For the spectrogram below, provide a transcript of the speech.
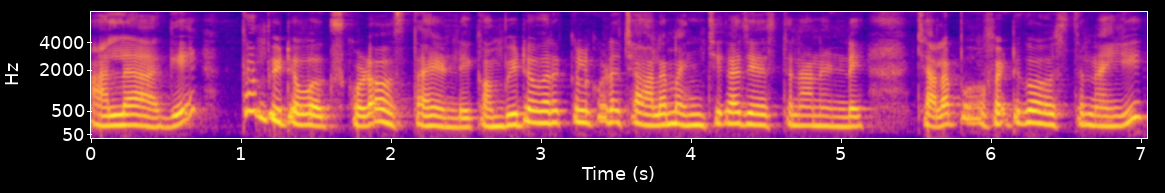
అలాగే కంప్యూటర్ వర్క్స్ కూడా వస్తాయండి. కంప్యూటర్ వర్క్లు కూడా చాలా మంచిగా చేస్తున్నానండి. చాలా పర్ఫెక్ట్గా వస్తున్నాయి.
